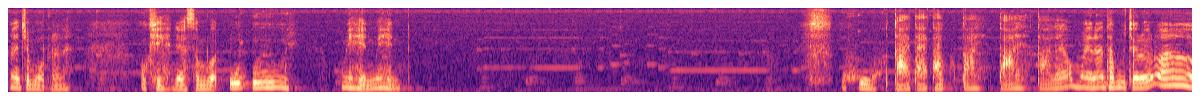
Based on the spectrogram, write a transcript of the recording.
น่าจะหมดแล้วนะ โอเค เดี๋ยวสำรวจ อุ้ยอุ้ยไม่เห็นไม่เห็น อ้โหตายตายตายกูตายตายตายแล้วไม่นะท่านผู้เจริญอ้าว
